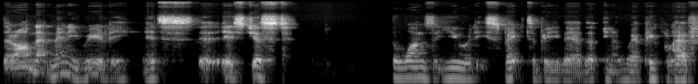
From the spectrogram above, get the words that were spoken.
There aren't that many really. It's it's just the ones that you would expect to be there. That you know where people have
